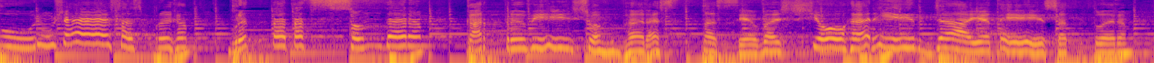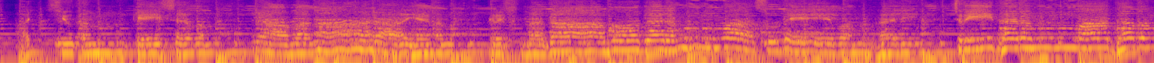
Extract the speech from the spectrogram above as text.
पूरुषसस्पृहं वृत्ततः सुन्दरं कर्तृविश्वम्भरस्तस्य वश्यो हरिर्जायते सत्वरम् अच्युतं केशवं रामनारायणं कृष्णदामोदरं वासुदेवं हरि श्रीधरं माधवं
